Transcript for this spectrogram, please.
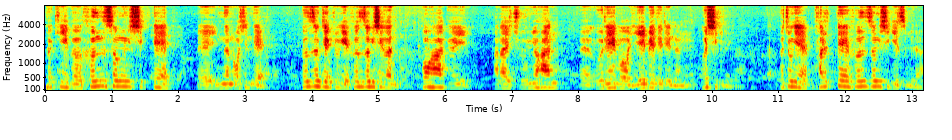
특히 그 헌성식 때 에, 입는 옷인데 헌성식 중에 헌성식은 동학의 하나의 중요한 에, 의례고 예배드리는 의식입니다. 그 중에 8대 헌성식이 있습니다.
